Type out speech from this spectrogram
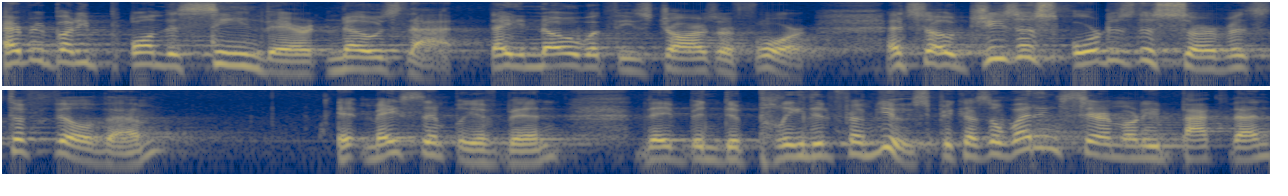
Everybody on the scene there knows that. They know what these jars are for. And so Jesus orders the servants to fill them. It may simply have been they've been depleted from use because the wedding ceremony back then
